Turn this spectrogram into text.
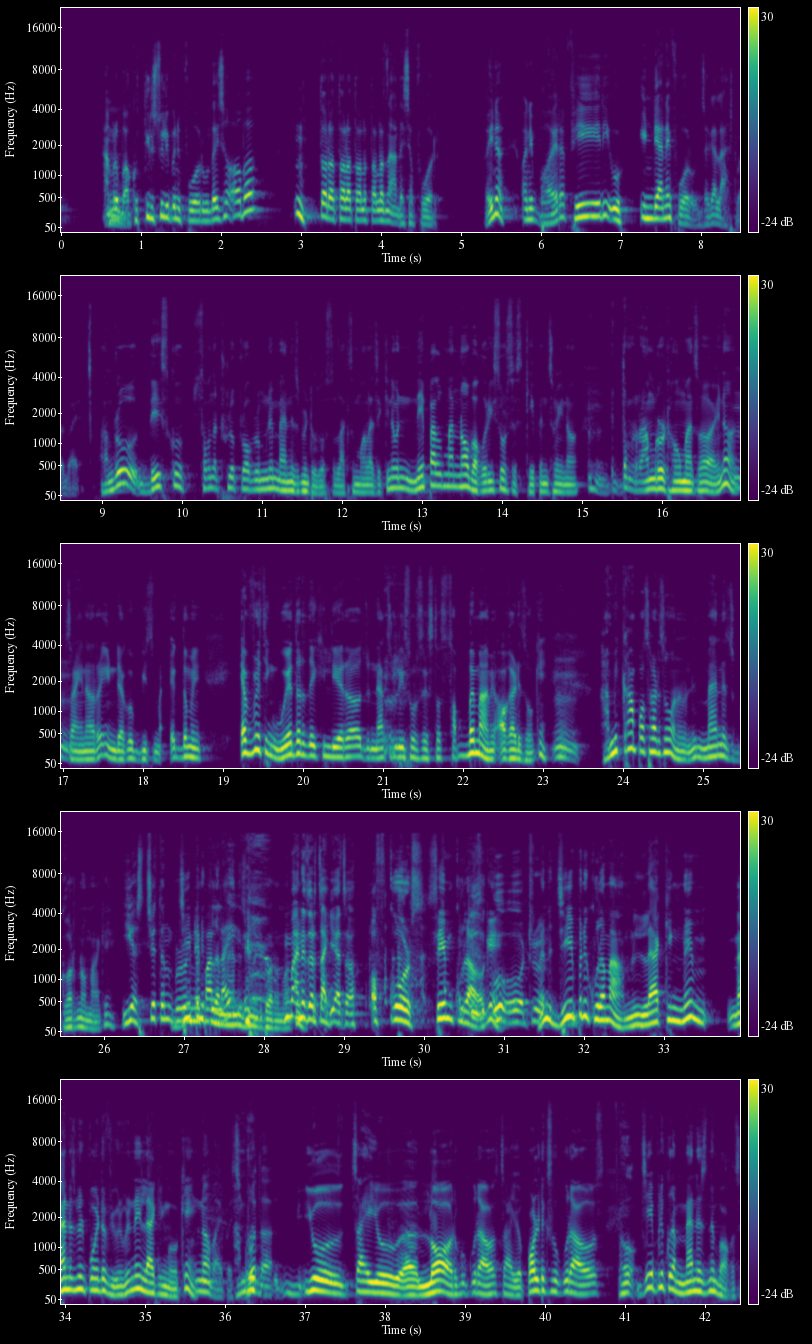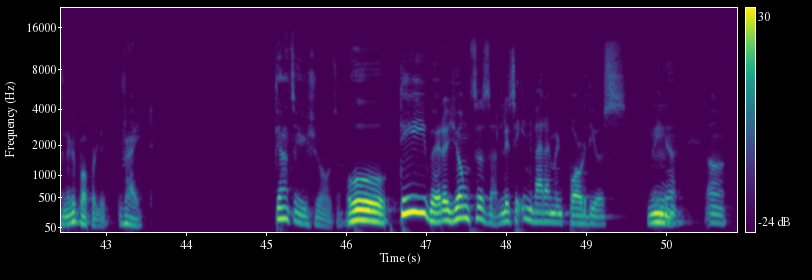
हाम्रो भएको त्रिशुली पनि फोहोर हुँदैछ अब। तर तल तल तल जाँदैछ फोहोर। होइन? अनि भएर फेरि ऊ इन्डिया नै फोहोर हुन्छ क्या लास्टमा गएर। हाम्रो देशको सबभन्दा ठुलो प्रब्लम नै म्यानेजमेन्ट हो जस्तो लाग्छ मलाई चाहिँ। किनभने नेपालमा नभएको रिसोर्सेस केही पनि छैन। एकदम राम्रो ठाउँमा छ होइन? चाइना र इन्डियाको बिचमा एकदमै एभ्रिथिङ वेदरदेखि लिएर जुन नेचुरल रिसोर्सेस त सबैमा हामी अगाडि छौँ कि। हामी कहाँ पछाडि छौँ भने म्यानेज गर्नमा के? यस चेतन। म्यानेजर चाहिएको छ। अफकोर्स सेम कुरा हो कि. होइन? जे पनि कुरामा हामीले ल्याकिङ नै म्यानेजमेन्ट पोइन्ट अफ भ्यू नै ल्याकिङ हो कि? नभएपछि हाम्रो हो त। यो चाहे यो लहरूको कुरा होस् चाहे यो पोलिटिक्सको कुरा होस् हो। जे पनि कुरा म्यानेज नै भएको छैन कि प्रपरली राइट त्यहाँ चाहिँ इस्यु आउँछ। हो त्यही भएर यङ्स्टर्सहरूले चाहिँ इन्भाइरोमेन्ट पढिदियोस् होइन?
